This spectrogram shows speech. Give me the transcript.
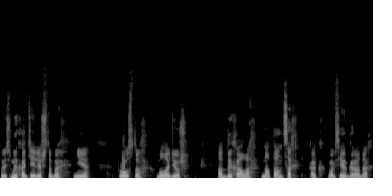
То есть мы хотели, чтобы не просто молодежь отдыхала на танцах, как во всех городах,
